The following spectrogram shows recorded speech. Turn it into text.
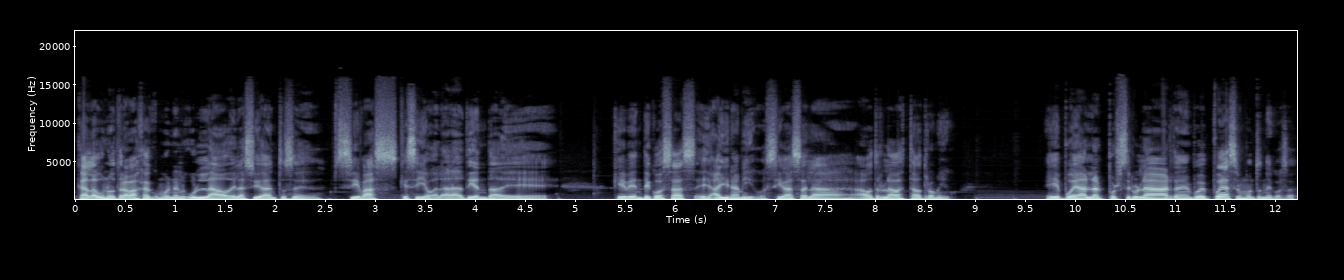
Cada uno trabaja como en algún lado de la ciudad, entonces si vas, qué sé yo, a la, tienda de que vende cosas, eh, hay un amigo. Si vas a, la- a otro lado, está otro amigo. Eh, puedes hablar por celular, también puedes hacer un montón de cosas.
